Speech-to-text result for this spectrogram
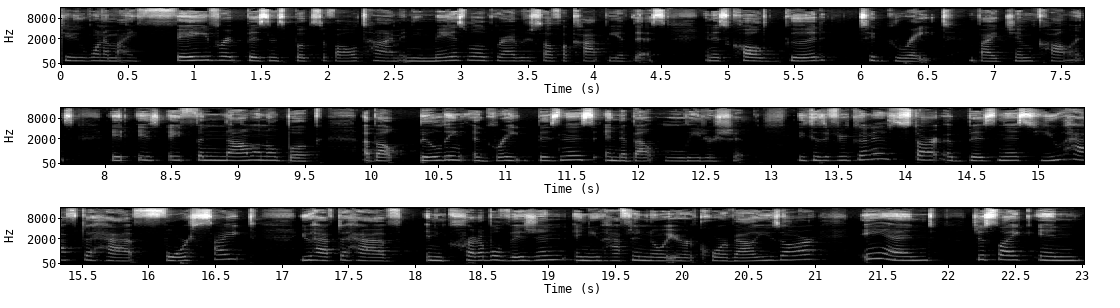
to one of my favorite business books of all time, and you may as well grab yourself a copy of this. And it's called Good to Great by Jim Collins. It is a phenomenal book about building a great business and about leadership. Because if you're going to start a business, you have to have foresight, You have to have incredible vision and you have to know what your core values are. And just like in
